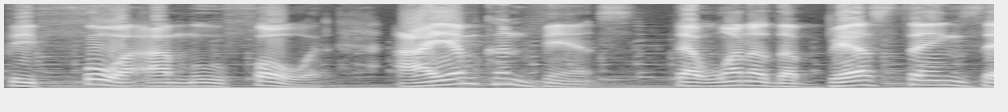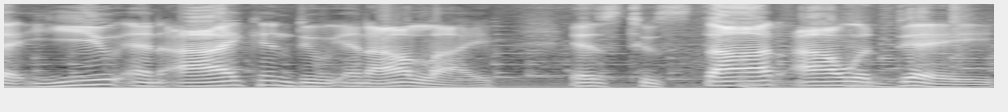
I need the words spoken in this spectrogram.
before I move forward. I am convinced that one of the best things that you and I can do in our life is to start our day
